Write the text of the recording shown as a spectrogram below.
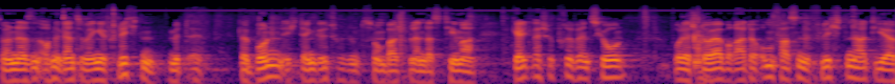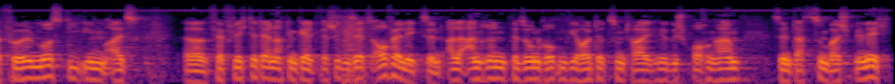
sondern da sind auch eine ganze Menge Pflichten mit äh, verbunden. Ich denke zum Beispiel an das Thema Geldwäscheprävention, wo der Steuerberater umfassende Pflichten hat, die er erfüllen muss, die ihm als äh, Verpflichteter nach dem Geldwäschegesetz auferlegt sind. Alle anderen Personengruppen, die heute zum Teil hier gesprochen haben, sind das zum Beispiel nicht.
